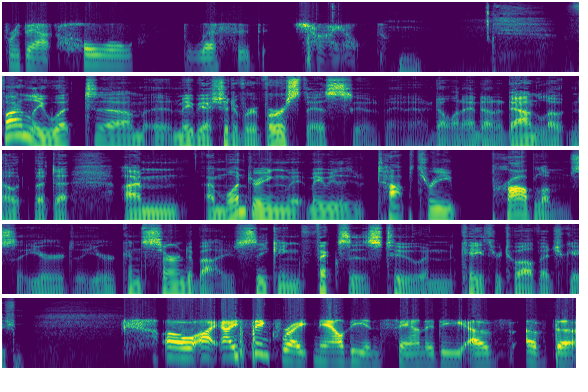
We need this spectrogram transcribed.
for that whole blessed child. Mm. Finally, what um, maybe I should have reversed this. I don't want to end on a down note, but uh, I'm I'm wondering maybe the top three problems that you're that you're concerned about, you're seeking fixes to in K through 12 education. Oh, I, I think right now the insanity of of the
